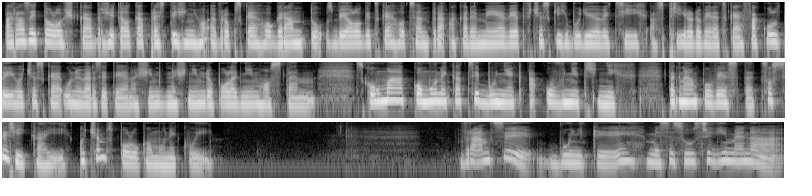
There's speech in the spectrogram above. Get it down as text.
parazitoložka, držitelka prestižního evropského grantu z Biologického centra Akademie věd v Českých Budějovicích a z Přírodovědecké fakulty jeho České univerzity je naším dnešním dopoledním hostem. Zkoumá komunikaci buněk a uvnitř nich. Tak nám povězte, co si říkají, o čem spolu komunikují. V rámci buňky my se soustředíme na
